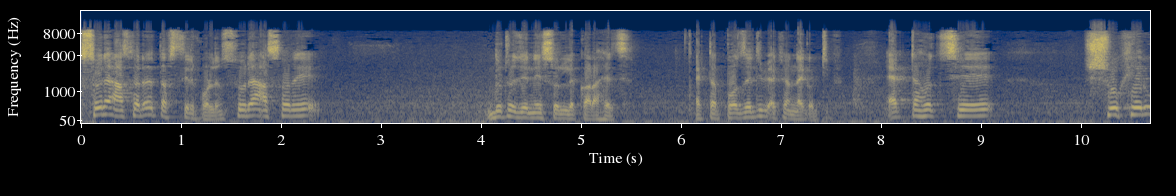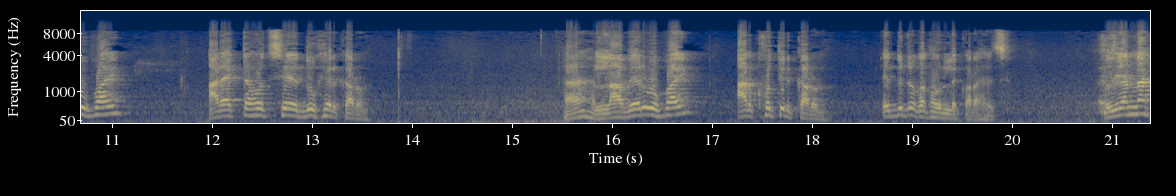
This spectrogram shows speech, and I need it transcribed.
সুরে আসরে তফসির পড়লেন। সুরে আসরে দুটো জিনিস উল্লেখ করা হয়েছে। একটা পজিটিভ একটা নেগেটিভ একটা হচ্ছে সুখের উপায়, আর একটা হচ্ছে দুঃখের কারণ। হ্যাঁ? লাভের উপায় আর ক্ষতির কারণ। এই দুটো কথা উল্লেখ করা হয়েছে। বুঝলেন না?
